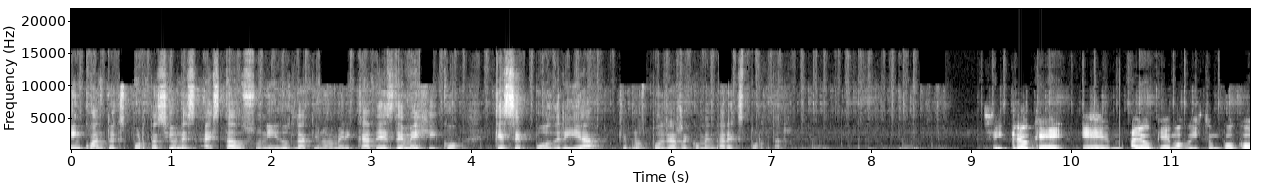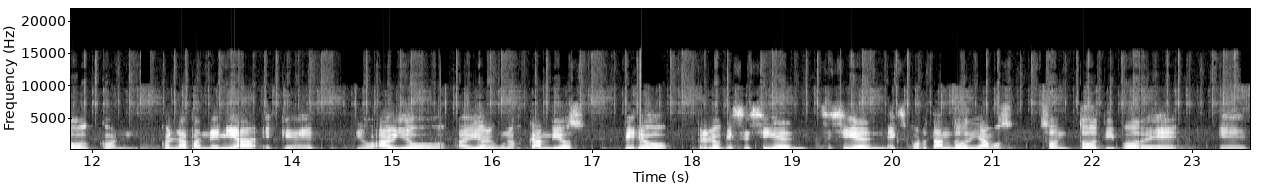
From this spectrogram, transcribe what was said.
en cuanto a exportaciones a Estados Unidos, Latinoamérica, desde México? ¿Qué se podría, qué nos podrías recomendar exportar? Sí, creo que eh, algo que hemos visto un poco con, la pandemia es que digo, ha habido, ha habido algunos cambios, pero, pero lo que se siguen, se siguen exportando, digamos, son todo tipo de eh,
